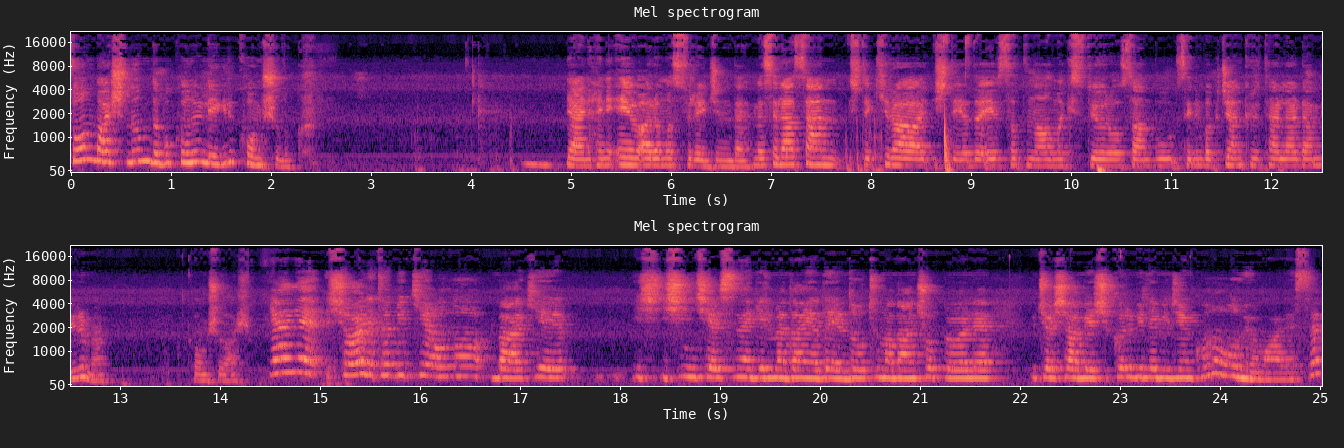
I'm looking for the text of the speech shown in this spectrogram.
Son başlığım da bu konuyla ilgili komşuluk. Yani hani ev arama sürecinde. Mesela sen işte kira işte ya da ev satın almak istiyor olsan bu senin bakacağın kriterlerden biri mi? Komşular. Yani şöyle tabii ki onu belki iş, işin içerisine girmeden ya da evde oturmadan çok böyle üç aşağı beş yukarı bilebileceğin konu olmuyor maalesef.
